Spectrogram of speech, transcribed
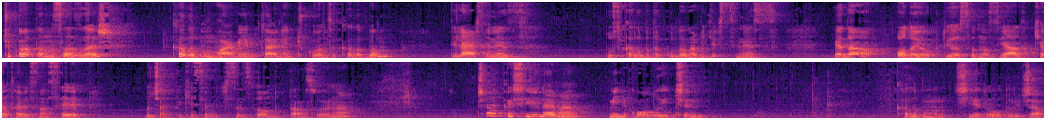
Çikolatamız hazır. Kalıbım var benim bir tane çikolata kalıbım. Dilerseniz buz kalıbı da kullanabilirsiniz. Ya da o da yok diyorsanız yağlı kağıt arasına serip bıçakla kesebilirsiniz donduktan sonra. Çay kaşığıyla hemen minik olduğu için kalıbımın içine dolduracağım.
